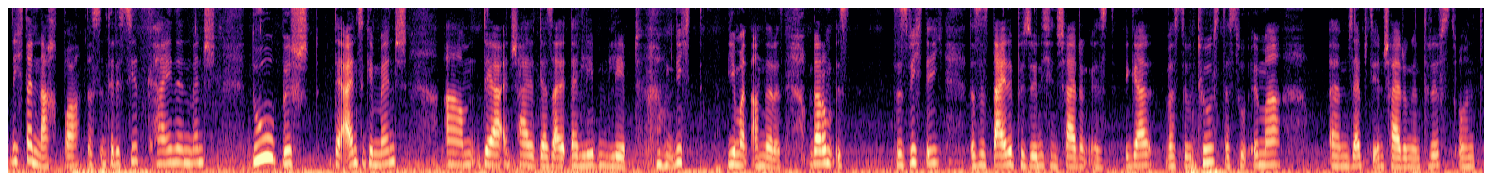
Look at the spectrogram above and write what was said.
nicht dein Nachbar. Das interessiert keinen Menschen. Du bist der einzige Mensch, ähm, der entscheidet, der dein Leben lebt und nicht jemand anderes. Und darum ist es wichtig, dass es deine persönliche Entscheidung ist. Egal, was du tust, dass du immer ähm, selbst die Entscheidungen triffst. Und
